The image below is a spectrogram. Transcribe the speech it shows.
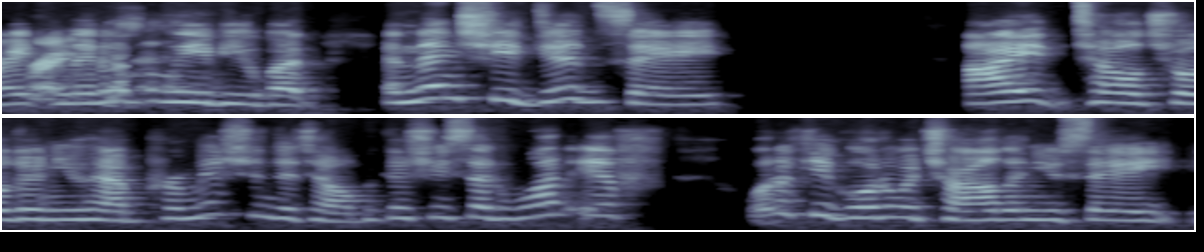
Right? right? And they don't believe you. But and then she did say, I tell children you have permission to tell because she said, what if what if you go to a child and you say,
